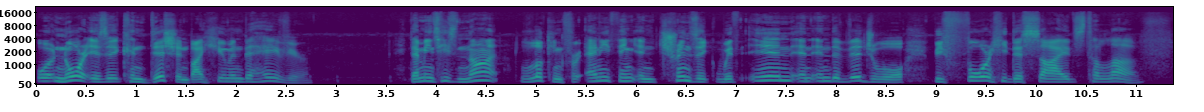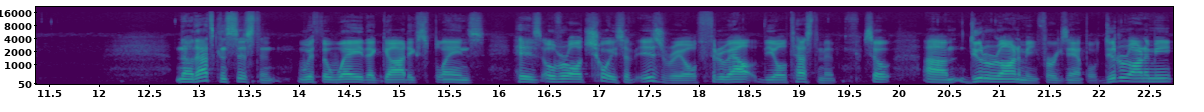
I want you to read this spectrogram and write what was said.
or, nor is it conditioned by human behavior. That means he's not looking for anything intrinsic within an individual before he decides to love. Now, that's consistent with the way that God explains his overall choice of Israel throughout the Old Testament. So, um, Deuteronomy, for example, Deuteronomy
